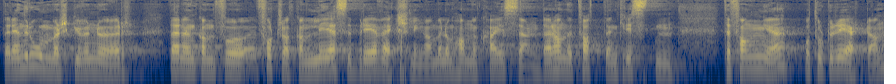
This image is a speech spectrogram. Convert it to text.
Det er en romersk guvernør der en kan få, fortsatt kan lese brevvekslinga mellom han og keiseren, der han har tatt en kristen til fange og torturert han,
